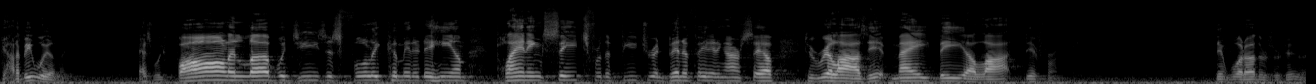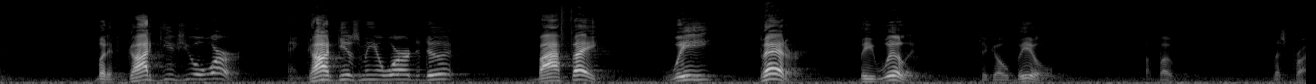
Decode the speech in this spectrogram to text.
Got to be willing. As we fall in love with Jesus, fully committed to Him, planting seeds for the future and benefiting ourselves, to realize it may be a lot different than what others are doing. But if God gives you a word, and God gives me a word to do it, by faith, we better be willing to go build a boat. Let's pray.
